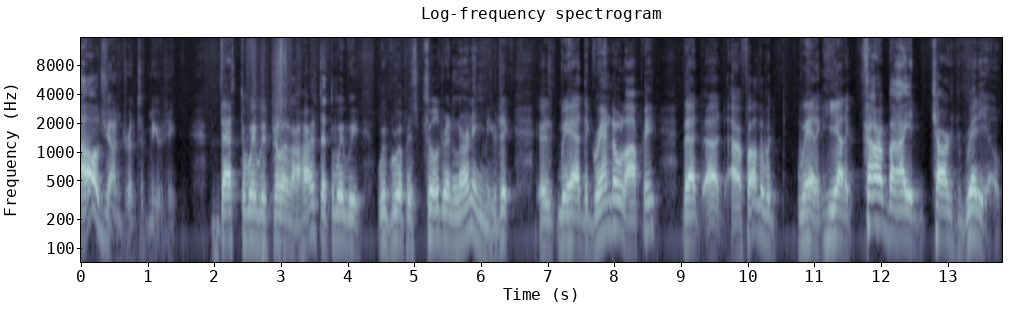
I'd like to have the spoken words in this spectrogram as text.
all genres of music. That's the way we feel in our hearts. That's the way we, we grew up as children learning music. We had the Grand Ole Opry that uh, our father would, we had a, he had a carbide charged radio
